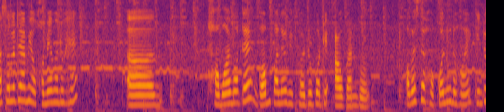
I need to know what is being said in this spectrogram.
আচলতে আমি অসমীয়া মানুহে সময়মতে গম পালেও বিষয়টোৰ প্ৰতি আওকাণ কৰোঁ। অৱশ্যে সকলো নহয় কিন্তু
